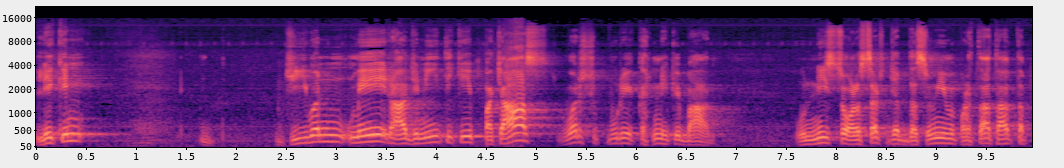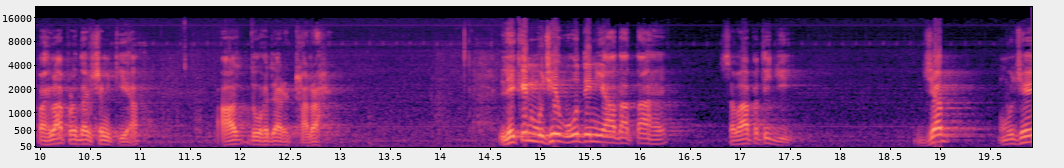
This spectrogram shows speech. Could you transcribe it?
लेकिन जीवन में राजनीति के 50 वर्ष पूरे करने के बाद, उन्नीस सौ अड़सठ जब दसवीं में पढ़ता था, तब पहला प्रदर्शन किया, आज 2018 है। लेकिन मुझे वो दिन याद आता है, सभापति जी, जब मुझे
